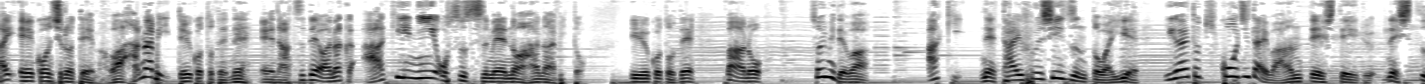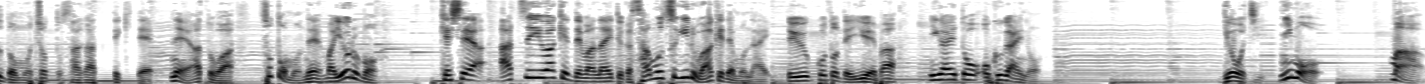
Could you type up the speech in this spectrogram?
はい、えー、今週のテーマは花火ということでね、えー、夏ではなく秋におすすめの花火ということで、まああの、そういう意味では、秋、ね、台風シーズンとはいえ、意外と気候自体は安定している。ね、湿度もちょっと下がってきて、ね、あとは、外もね、まあ夜も、決して暑いわけではないというか寒すぎるわけでもないということで言えば、意外と屋外の行事にも、まあ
